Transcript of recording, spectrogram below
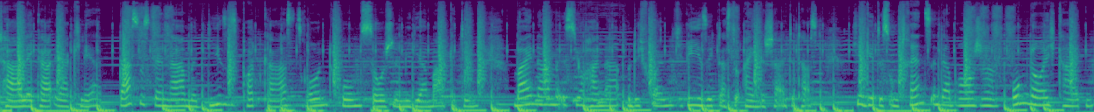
Thalecker erklärt. Das ist der Name dieses Podcasts rund um Social Media Marketing. Mein Name ist Johanna und ich freue mich riesig, dass du eingeschaltet hast. Hier geht es um Trends in der Branche, um Neuigkeiten,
